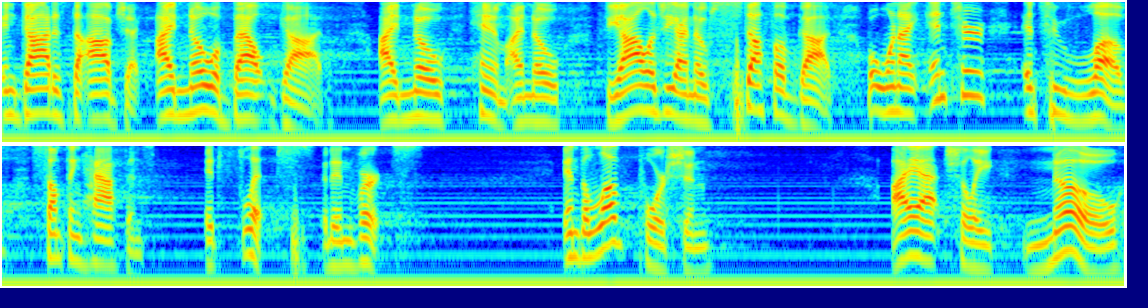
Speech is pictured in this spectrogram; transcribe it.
and God is the object. I know about God. I know Him. I know theology. I know stuff of God. But when I enter into love, something happens. It flips, it inverts. In the love portion, I actually know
